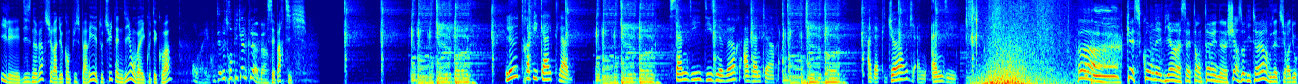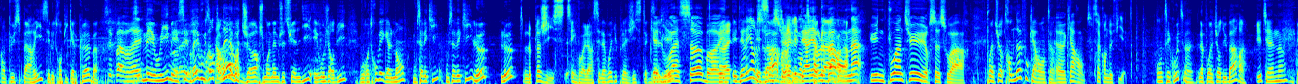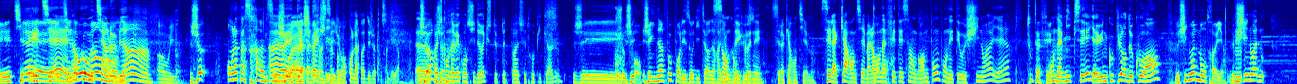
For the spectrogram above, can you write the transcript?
Il est 19h sur Radio Campus Paris et tout de suite Andy, on va écouter quoi? On va écouter le Tropical Club. C'est parti. Le Tropical Club. Samedi 19h à 20h. Avec George and Andy. Ah, qu'est-ce qu'on est bien à cette antenne, chers auditeurs. Vous êtes sur Radio Campus Paris, c'est le Tropical Club. C'est pas vrai. Mais oui, mais c'est vrai, vous entendez la voix de George. Moi-même, je suis Andy, et aujourd'hui, vous retrouvez également. Vous savez qui? Vous savez qui? Le? Le? Le plagiste. Et voilà, c'est la voix du plagiste. Quelle Xavier. voix sobre et- Ouais. Et derrière le bar, derrière le bar, voilà. on a une pointure ce soir. pointure 39 ou 40 Euh, 40. 52 fillettes. On t'écoute La pointure du bar Étienne. Étienne Etienne, aux oh, tiens-le bien. Oh oui. Je... On la passera un de ces Ah jours. ouais, on la gâche passera pas ici. pourquoi on l'a pas déjà passé d'ailleurs. Euh, Parce qu'on avait considéré que c'était peut-être pas assez tropical. J'ai une info pour les auditeurs de Radio Sans Campus. déconner. C'est la 40e. C'est la 40e. Alors on a fêté ça en grande pompe. On était au chinois hier. Tout à fait. On a mixé. Il y a eu une coupure de courant. Le chinois de Montreuil. Le Mm. chinois de.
